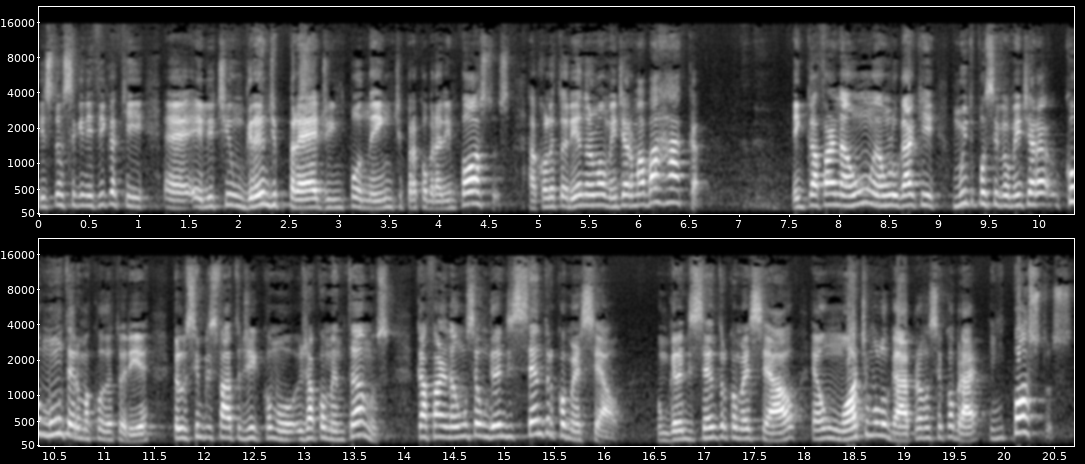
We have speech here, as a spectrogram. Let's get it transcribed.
Isso não significa que é, ele tinha um grande prédio imponente para cobrar impostos. A coletoria normalmente era uma barraca. Em Cafarnaum é um lugar que muito possivelmente era comum ter uma coletoria, pelo simples fato de, como já comentamos, Cafarnaum ser um grande centro comercial. Um grande centro comercial é um ótimo lugar para você cobrar impostos.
